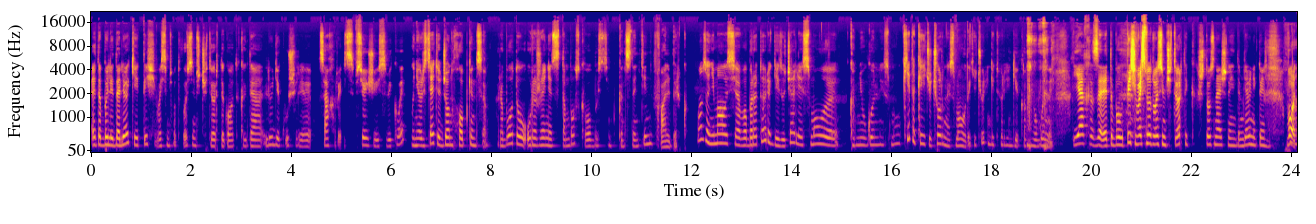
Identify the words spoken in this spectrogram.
Это были далекие 1884 год, когда люди кушали сахар из, все еще из свеклы. В университете Джон Хопкинса работал уроженец Тамбовской области Константин Фальберг. Он занимался в лаборатории, где изучали смолы камнеугольные смолы. Какие такие черные смолы, такие черненькие, тверденькие, камнеугольные. Я хз, это был 1884 что знаешь, что они там делали, никто не знает. Вот,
